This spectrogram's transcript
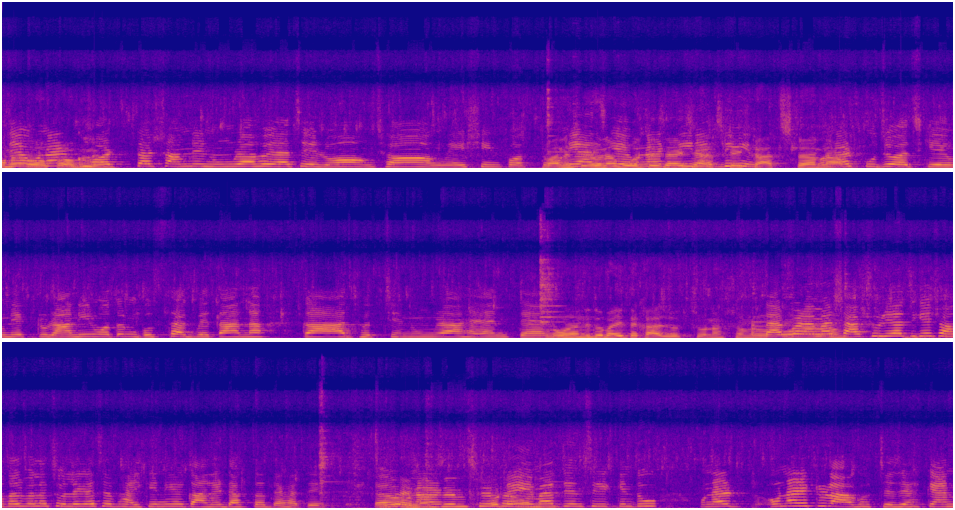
ওনার প্রবলেম ঘরটার সামনে নোংরা হয়ে আছে রং ছং মেশিন পত্র মানে বলতে চাইছে আজকে কাজটা না- ওনার পুজো আজকে উনি একটু রানীর মতন বসে থাকবে তা না কাজ হচ্ছে নোংরা হ্যান ত্যান। তো ওনারই তো বাড়িতে কাজ হচ্ছে ওনার সঙ্গে তারপর আমার শাশুড়ি আজকে সকালবেলা চলে গেছে ভাইকে নিয়ে কানের ডাক্তার দেখাতে। ওটা এমার্জেন্সি কিন্তু ওনার ওনার একটু রাগ হচ্ছে যে কেন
